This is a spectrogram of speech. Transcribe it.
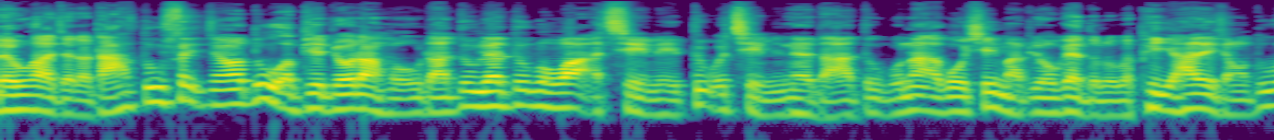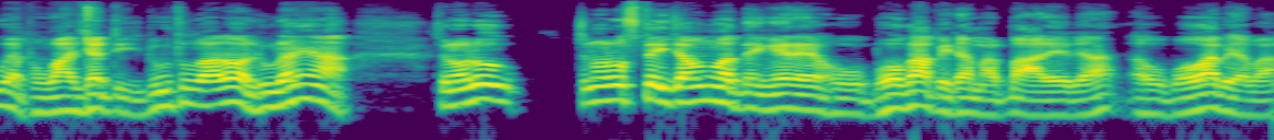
လောက်ဟာကြတော့ဒါသူစိတ်ကျွန်တော်သူ့အပြစ်ပြောတာမဟုတ်ဘူးဒါသူလည်းသူ့ဘဝအခြေအနေသူ့အခြေအနေနဲ့ဒါသူကအခုရှေ့မှာပြောခဲ့တယ်လို့ပဲဖိအားတွေကြောင့်သူ့ရဲ့ဘဝရက်တည်လူဆိုတာတော့လူတိုင်းကကျွန်တော်တို့ ကျွန်တော်တို့ state ကြောင်းတော့တင်ခဲ့တဲ့ဟိုဘောဂဗေဒမှာပါတယ်ဗျာဟိုဘောဂဗေဒမှာ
